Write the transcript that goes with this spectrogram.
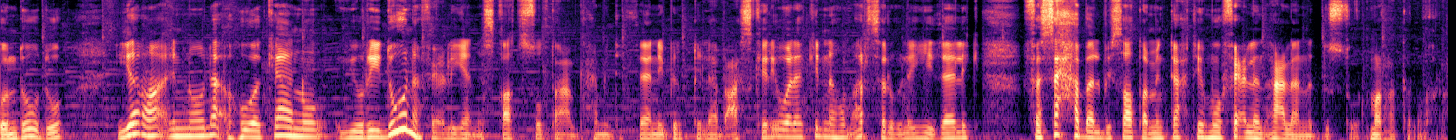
جندودو يرى أنه لا هو كانوا يريدون فعليا إسقاط السلطان عبد الحميد الثاني بانقلاب عسكري ولكنهم أرسلوا إليه ذلك فسحب البساطة من تحتهم وفعلا أعلن الدستور مرة أخرى.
